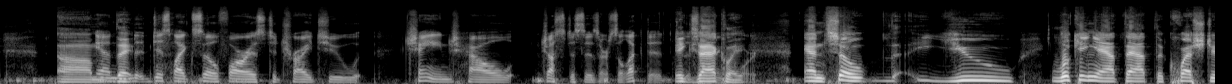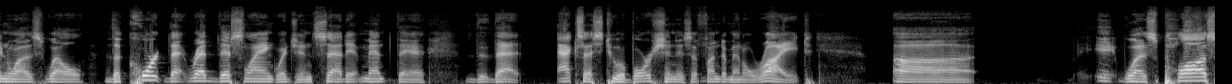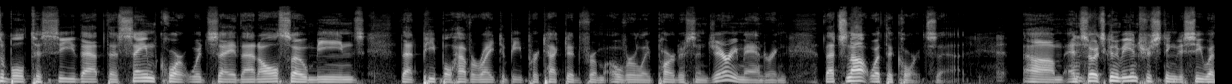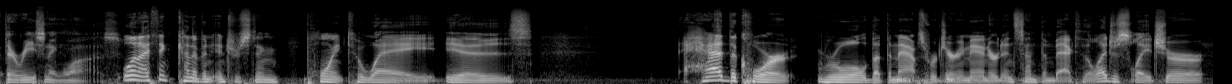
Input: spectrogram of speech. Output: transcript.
Um, and they- dislike so far as to try to change how justices are selected. to the Supreme exactly and so th- you looking at that the question was well the court that read this language and said it meant there th- that access to abortion is a fundamental right uh it was plausible to see that the same court would say that also means that people have a right to be protected from overly partisan gerrymandering. That's not what the court said. Um, and so it's going to be interesting to see what their reasoning was. Well, and I think kind of an interesting point to weigh is had the court ruled that the maps were gerrymandered and sent them back to the legislature,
